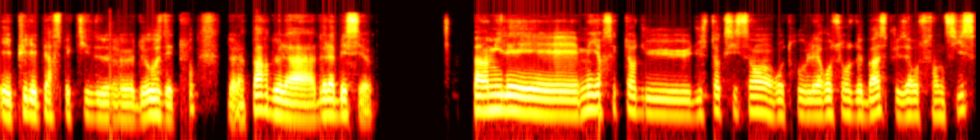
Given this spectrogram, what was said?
et puis les perspectives de, hausse des taux de la part de la BCE. Parmi les meilleurs secteurs du, stock 600, on retrouve les ressources de base, plus 0,66,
